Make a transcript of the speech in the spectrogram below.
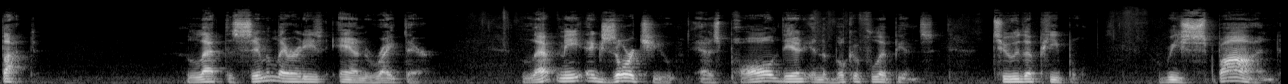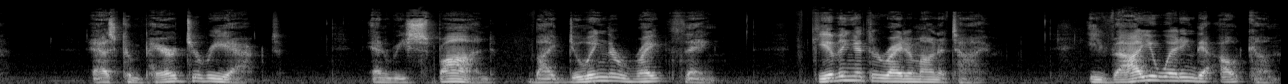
But let the similarities end right there. Let me exhort you, as Paul did in the book of Philippians, to the people. Respond as compared to react, and respond by doing the right thing, giving it the right amount of time, evaluating the outcome,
